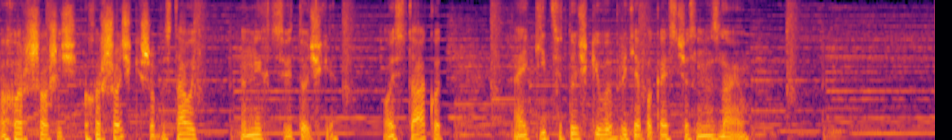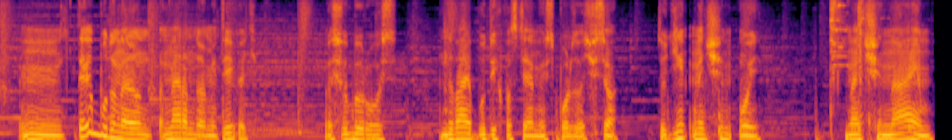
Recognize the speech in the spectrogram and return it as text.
горшочки, горшочки, щоб ставити на них цвіточки. Ось так от. А які цвіточки вибрати, я поки чесно не знаю. Та я буду на, на рандомі тикати. Ось виберу ось. Давай буду їх постійно использовать. Все. Тоді начин... Ой. Начинаємо.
